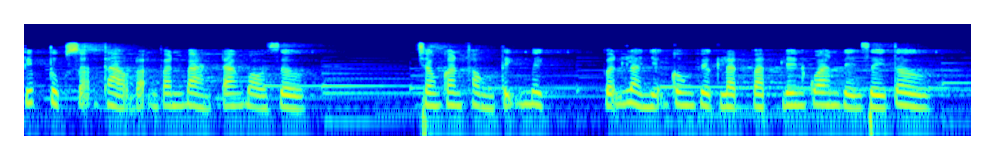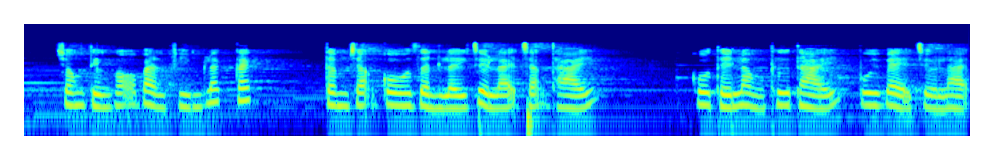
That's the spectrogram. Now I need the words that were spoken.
tiếp tục soạn thảo đoạn văn bản đang bỏ giờ. Trong căn phòng tĩnh mịch, vẫn là những công việc lặt vặt liên quan đến giấy tờ. Trong tiếng gõ bàn phím lách cách, tâm trạng cô dần lấy trở lại trạng thái. Cô thấy lòng thư thái, vui vẻ trở lại.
